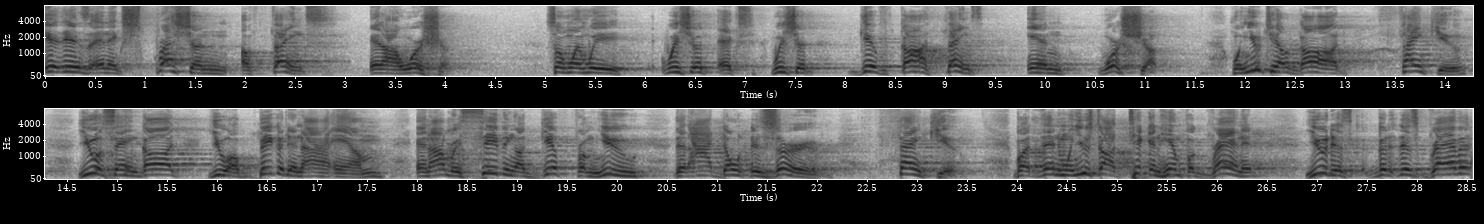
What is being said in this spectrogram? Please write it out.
it is an expression of thanks in our worship. So when we we should ex, we should give God thanks in worship. When you tell God thank you, you are saying, God, you are bigger than I am, and I'm receiving a gift from you that I don't deserve. Thank you. But then when you start taking him for granted, you just, just grab it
